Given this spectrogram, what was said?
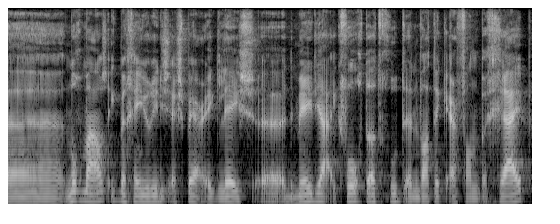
uh, nogmaals, ik ben geen juridisch expert. Ik lees uh, de media, ik volg dat goed. En wat ik ervan begrijp,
